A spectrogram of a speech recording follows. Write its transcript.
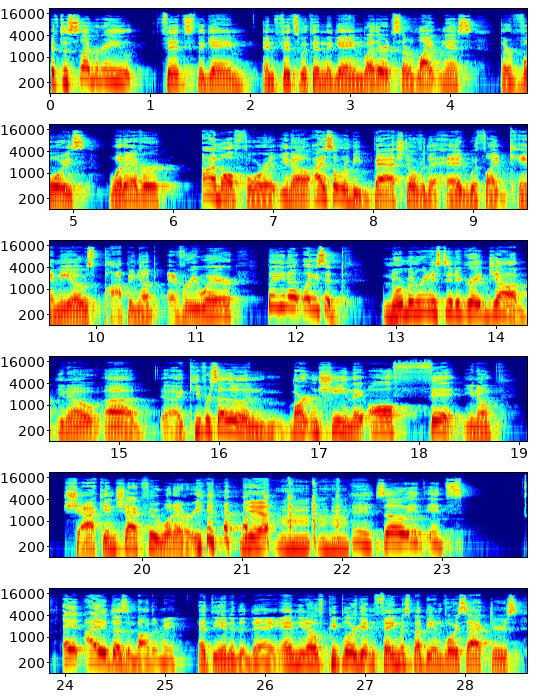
if the celebrity fits the game and fits within the game, whether it's their likeness, their voice, whatever, I'm all for it. You know, I just don't want to be bashed over the head with like cameos popping up everywhere. But you know, like I said, Norman Reedus did a great job. You know, uh, uh, Kiefer Sutherland, Martin Sheen, they all fit. You know, Shaq and Shaq Fu, whatever. Yeah. mhm. So it, it's it, I, it doesn't bother me at the end of the day. And you know, if people are getting famous by being voice actors,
